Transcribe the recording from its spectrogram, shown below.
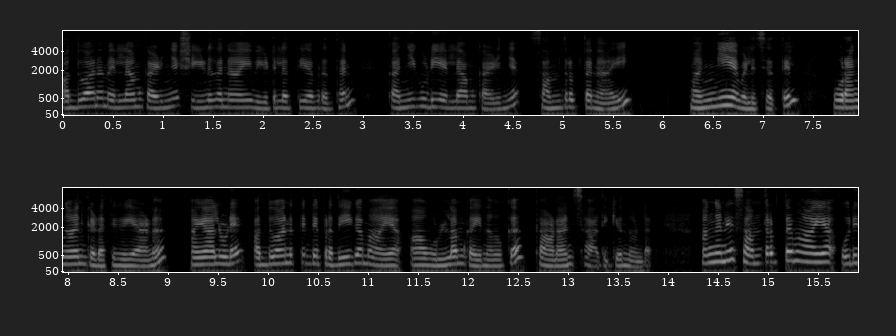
അധ്വാനമെല്ലാം കഴിഞ്ഞ് ക്ഷീണിതനായി വീട്ടിലെത്തിയ വൃദ്ധൻ കഞ്ഞികുടിയെല്ലാം കഴിഞ്ഞ് സംതൃപ്തനായി മങ്ങിയ വെളിച്ചത്തിൽ ഉറങ്ങാൻ കിടക്കുകയാണ്. അയാളുടെ അധ്വാനത്തിന്റെ പ്രതീകമായ ആ ഉള്ളം കൈ നമുക്ക് കാണാൻ സാധിക്കുന്നുണ്ട്. അങ്ങനെ സംതൃപ്തമായ ഒരു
